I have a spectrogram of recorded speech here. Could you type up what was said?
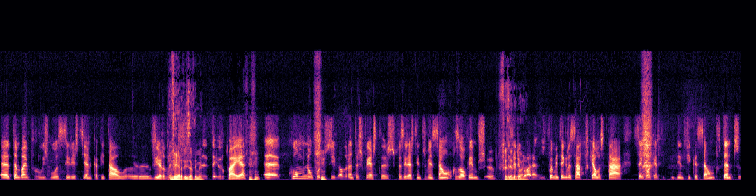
Uh, também por Lisboa ser este ano capital uh, verde, verde exatamente. Uh, europeia. Uhum. como não foi possível durante as festas fazer esta intervenção, resolvemos fazer, fazer agora. agora. E foi muito engraçado porque ela está sem qualquer tipo de identificação, portanto,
